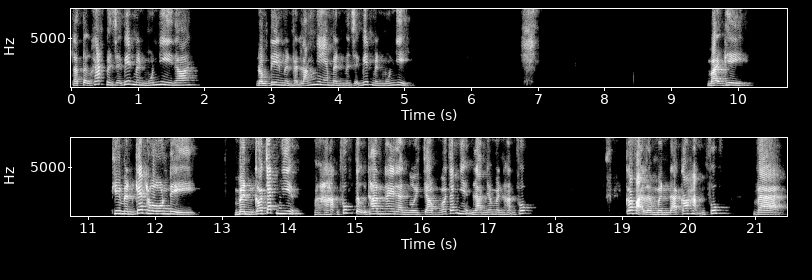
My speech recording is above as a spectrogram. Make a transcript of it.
Là tự khắc mình sẽ biết mình muốn gì thôi đầu tiên mình phải lắng nghe mình mình sẽ biết mình muốn gì. Vậy thì khi mình kết hôn thì mình có trách nhiệm hạnh phúc tự thân hay là người chồng có trách nhiệm làm cho mình hạnh phúc? Có phải là mình đã có hạnh phúc và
